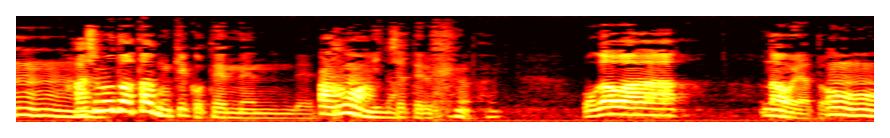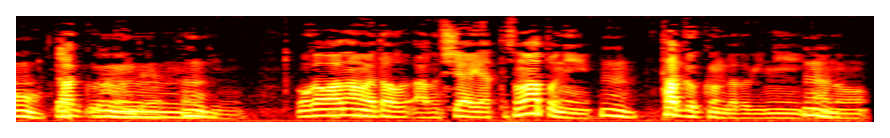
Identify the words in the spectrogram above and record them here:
うんうんうん。橋本は多分結構天然であそうなんだ言っちゃってるけど。小川直也とうんうんうん。タッグ組んでやった時に、小川直也とあの試合やって、その後にうん。タッグ組んだ時に、うんあの、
